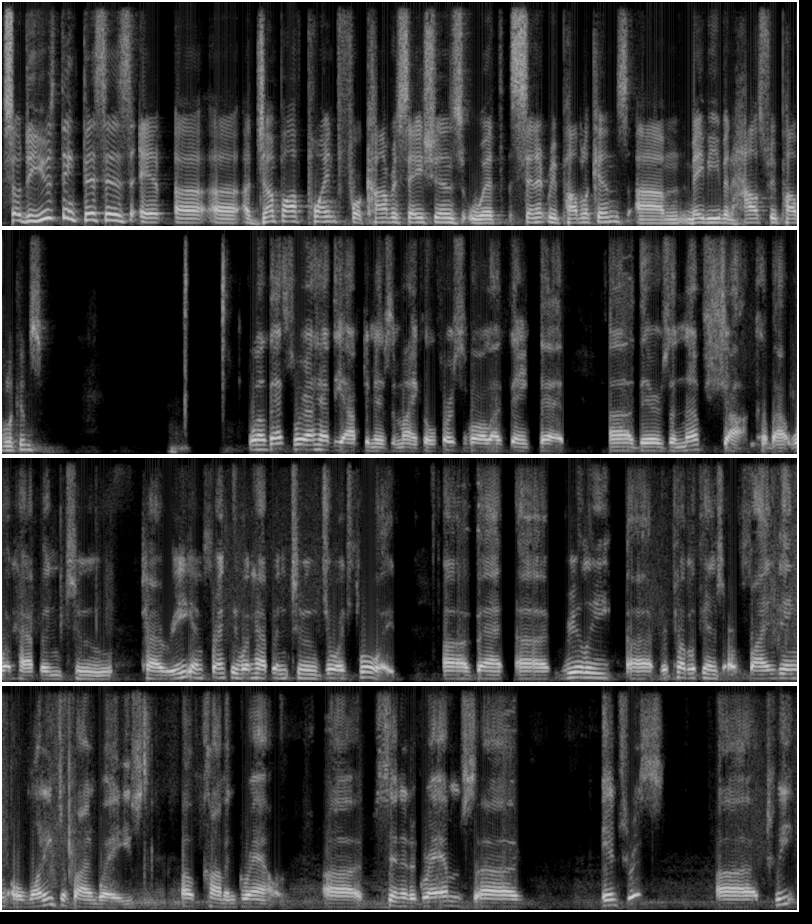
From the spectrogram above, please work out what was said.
So, do you think this is a, a, a jump off point for conversations with Senate Republicans, um, maybe even House Republicans? Well, that's where I have the optimism, Michael. First of all, I think that uh, there's enough shock about what happened to Tyre and, frankly, what happened to George Floyd. Uh, that uh, really uh, Republicans are finding or wanting to find ways of common ground. Uh, Senator Graham's uh, interest uh, tweet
